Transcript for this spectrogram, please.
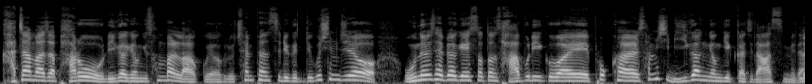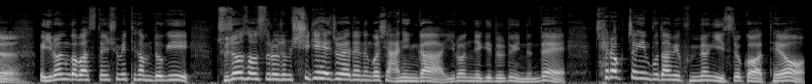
가자마자 바로 리가 경기 선발 나왔고요. 그리고 챔피언스리그 뛰고 심지어 오늘 새벽에 있었던 4부 리그와의 포칼 32강 경기까지 나왔습니다. 네. 그러니까 이런 거 봤을 땐 슈미트 감독이 주전 선수를 좀 쉬게 해줘야 되는 것이 아닌가 이런 얘기들도 있는데 체력적인 부담이 분명히 있을 것 같아요.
